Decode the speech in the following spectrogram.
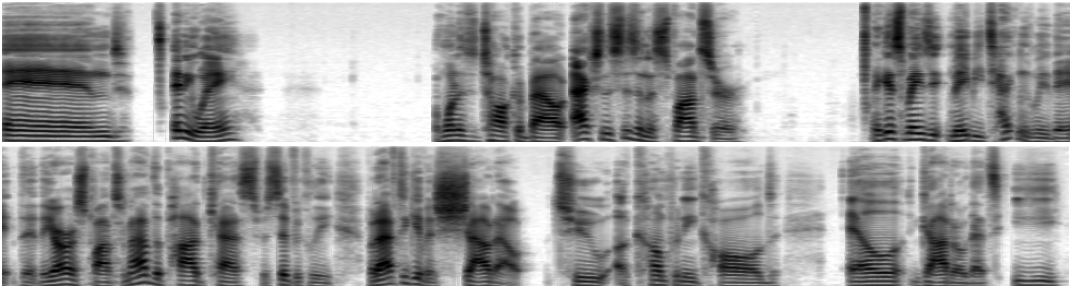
And anyway, I wanted to talk about actually, this isn't a sponsor. I guess maybe, maybe technically they, they are a sponsor, not of the podcast specifically, but I have to give a shout out to a company called Elgato. That's E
